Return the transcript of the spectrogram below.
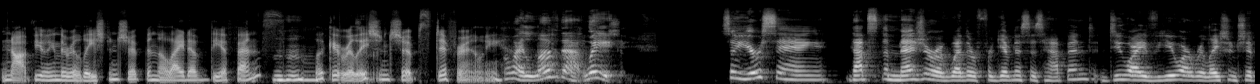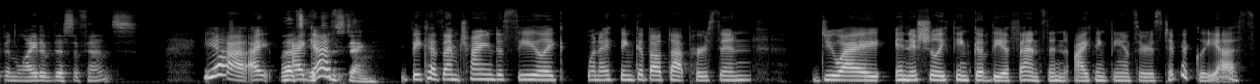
not viewing the relationship in the light of the offense. Mm-hmm. Look at relationships differently. Oh, I love that. Wait. So you're saying that's the measure of whether forgiveness has happened? Do I view our relationship in light of this offense? Yeah, I that's I guess because I'm trying to see like when I think about that person, do I initially think of the offense? And I think the answer is typically yes.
